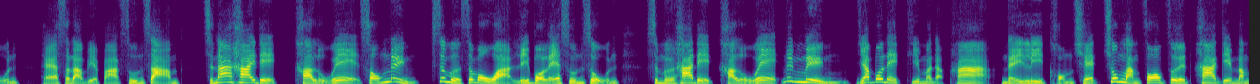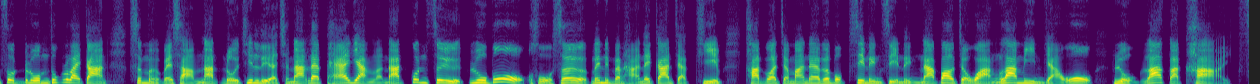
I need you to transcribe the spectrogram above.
0-0 แพ้สลาเวียปาร์ค0-3 ชนะไฮเด็ก คาโลเว่2-1เสมอสวาวาลิบอเลส0-0เสมอฮาเด็กคาโลเว่1-1ยาโบเนกทีมอันดับ 5 ในลีกของเช็ดช่วงหลังฟอร์มฝืด5เกมหลังสุดรวมทุกรายการ เสมอไป 3 นัด โดยที่เหลือชนะและแพ้อย่างละนัดกุนซือลูโบโฮเซอร์ ไม่มีปัญหาในการจัดทีม คาดว่าจะมาในระบบ 4-1-4-1 หน้าเป้าจะวางลามีนยาโอหลงล่าตาข่าย ฟ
